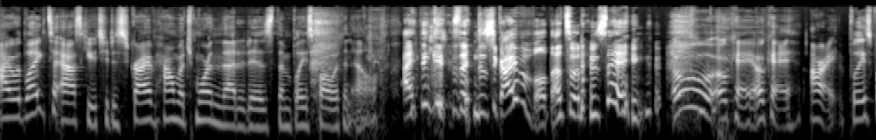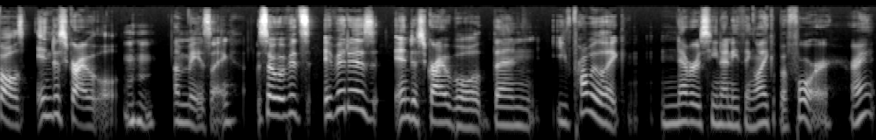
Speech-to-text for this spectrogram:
I would like to ask you to describe how much more than that it is than baseball with an L. I think it is indescribable. That's what I'm saying. Oh, okay, okay. All right. Baseball is indescribable. Mm-hmm. Amazing. So if it's if it is indescribable, then you've probably like never seen anything like it before, right?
